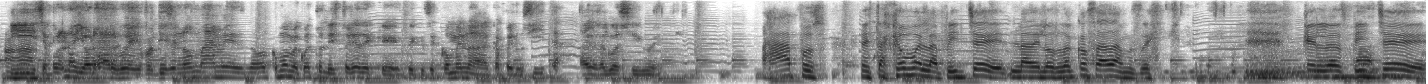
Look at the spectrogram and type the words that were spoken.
Ajá. y se ponen a llorar, güey, porque dicen, no mames, no, ¿cómo me cuentas la historia de que, de que se comen a Caperucita? Al- Algo así, güey. Ah, pues está como la pinche, la de los locos Adams, güey. Que los pinche,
